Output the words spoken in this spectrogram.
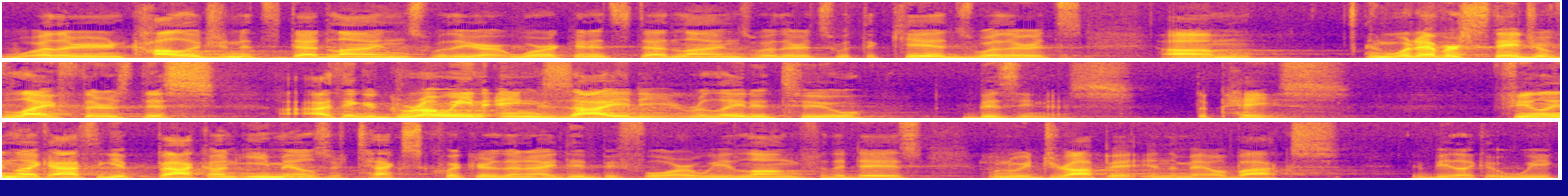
whether you're in college and its deadlines, whether you're at work and its deadlines, whether it's with the kids, whether it's um, in whatever stage of life, there's this, I think, a growing anxiety related to busyness, the pace. Feeling like I have to get back on emails or texts quicker than I did before. We long for the days when we drop it in the mailbox. It'd be like a week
